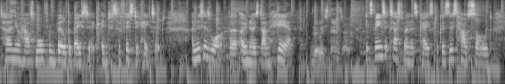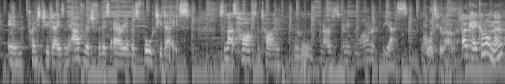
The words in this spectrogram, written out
turn your house more from builder basic into sophisticated. And this is what the owner has done here. Really stands out. It's been successful in this case because this house sold in 22 days and the average for this area was 40 days. So that's half the time. Mm-hmm. And ours has been even longer. Yes. Well, let's get at it. Okay, come on then.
